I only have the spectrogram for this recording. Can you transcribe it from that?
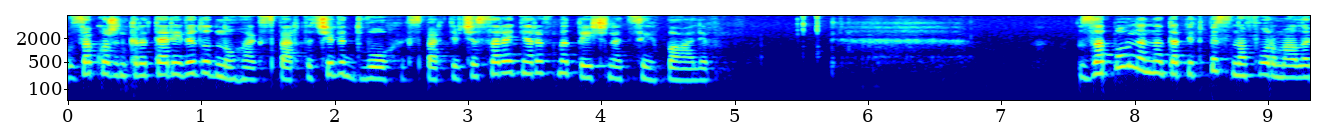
за кожен критерій від одного експерта, чи від двох експертів, чи середня арифметична цих балів. Заповнена та підписана форма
